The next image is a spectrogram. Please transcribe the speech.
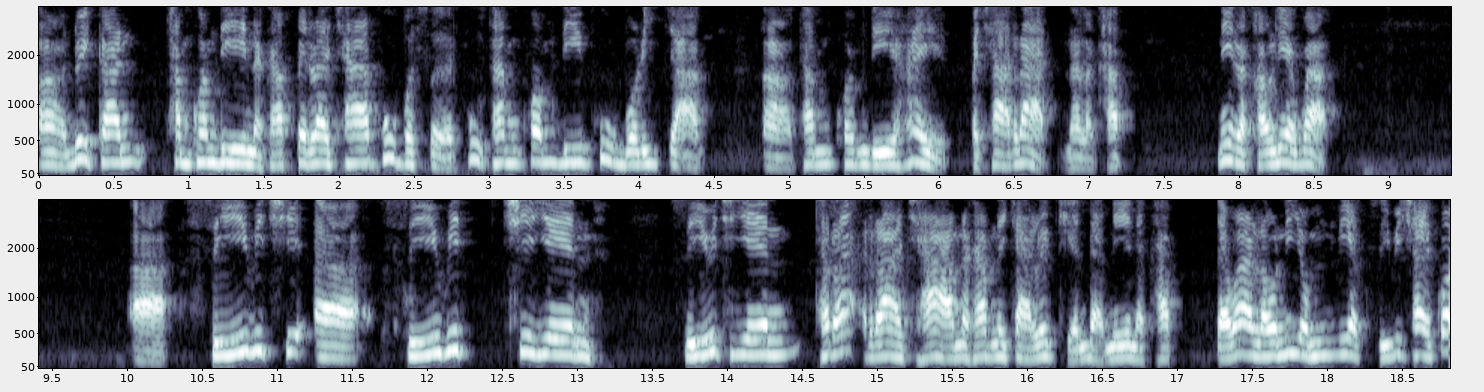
อ่าด้วยการทำความดีนะครับ เป็นราชาผู้ประเสริฐ ผู้ทำความดีผู้บริจาคอ่าทำความดีให้ประชาราษฎร์นั่นแหละครับ นี่แหละเขาเรียกว่าอ่าศีวิชอ่าศีวิชเยน ศรีวิชเยนทรราชานะครับในจารึกเขียนแบบนี้นะครับ แต่ว่าเรานิยมเรียกศรีวิชัยก็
